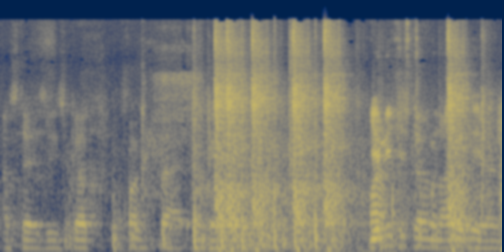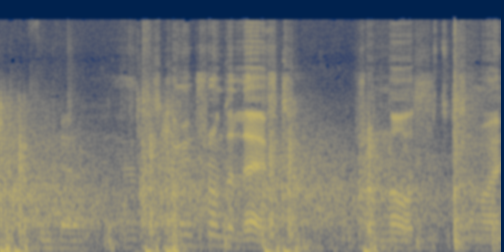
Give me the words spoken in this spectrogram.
Downstairs, he's got fucked bad. Okay. You Mike, need just to don't control it. here, be better. Yeah, it's coming from the left. From north, somewhere.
